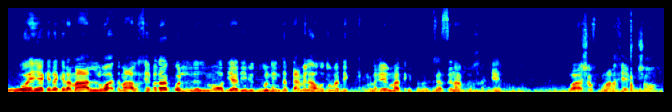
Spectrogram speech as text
وهي كده كده مع الوقت مع الخبرة كل المواضيع دي بتكون أنت بتعملها اوتوماتيك من غير ما تخزنها في مخك يعني. وأشوفكم على خير إن شاء الله.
